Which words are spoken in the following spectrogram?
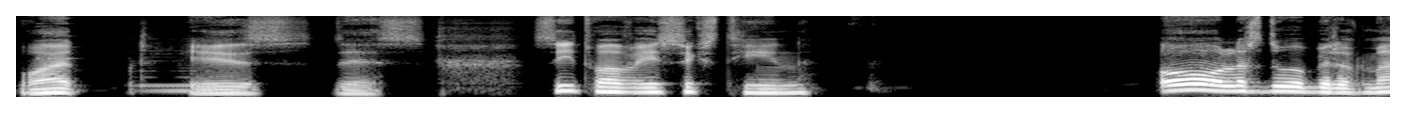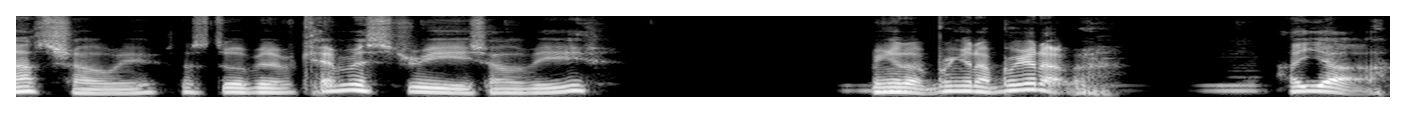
What is this? C12H16. Oh, let's do a bit of math, shall we? Let's do a bit of chemistry, shall we? Bring it up, bring it up, bring it up. Hiya.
